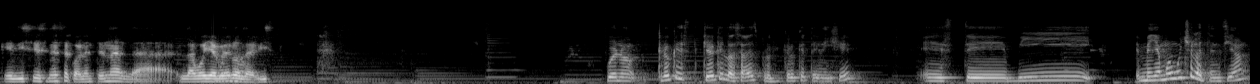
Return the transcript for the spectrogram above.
que dices en esta cuarentena la, voy a ver o la he visto? Bueno, creo que, creo que lo sabes porque creo que te dije. Este, vi... Me llamó mucho la atención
